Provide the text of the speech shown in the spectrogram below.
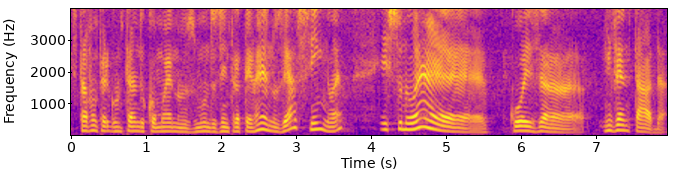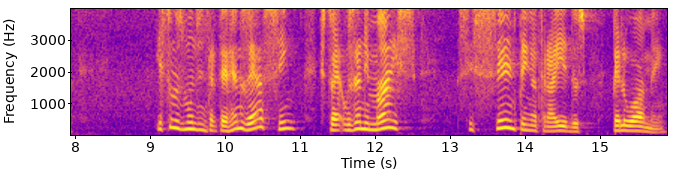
Estavam perguntando como é nos mundos intraterrenos, é assim, não é? Isso não é coisa inventada. Isto nos mundos intraterrenos é assim. Isto é, os animais se sentem atraídos pelo homem.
